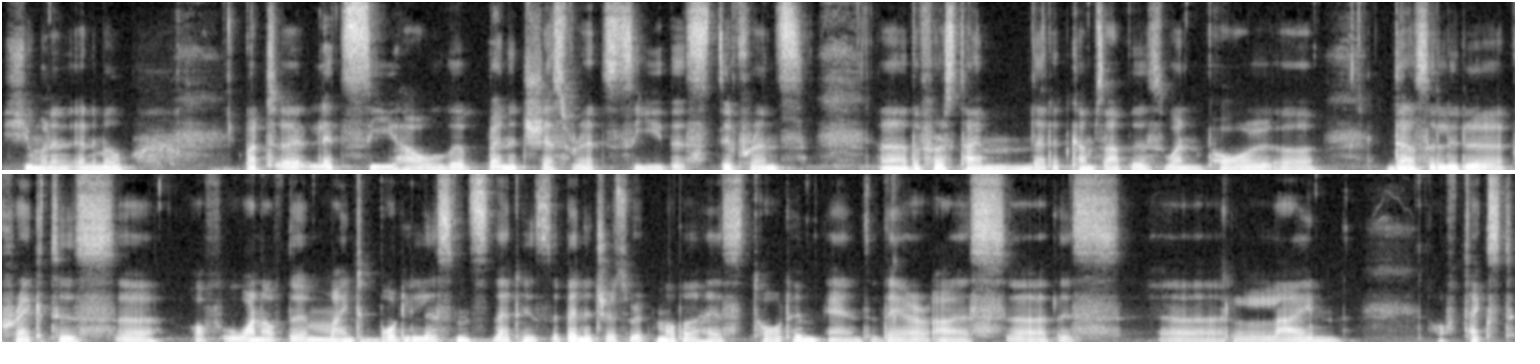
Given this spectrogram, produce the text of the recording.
human and animal. But uh, let's see how the Bene Gesserit see this difference. Uh, the first time that it comes up is when Paul uh, does a little practice uh, of one of the mind-body lessons that his Bene Gesserit mother has taught him. And there is uh, this uh, line of text.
